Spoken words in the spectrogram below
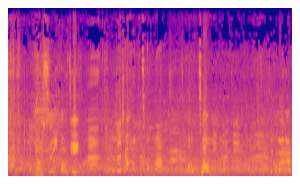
吧。六十一公斤。嗯，这是红葱嘛？红葱。一公斤。这个嘛呢？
